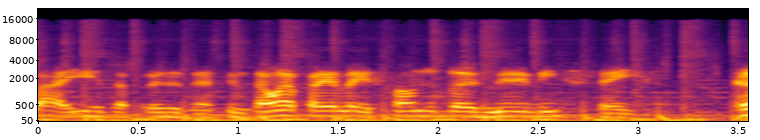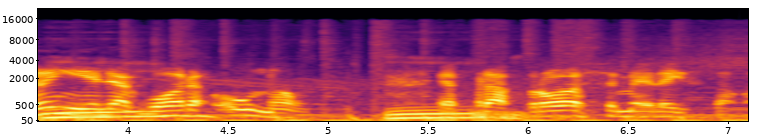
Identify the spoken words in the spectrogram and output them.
sair da presidência. Então é para a eleição de 2026. Ganhe hum. ele agora ou não. Hum. É para a próxima eleição.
